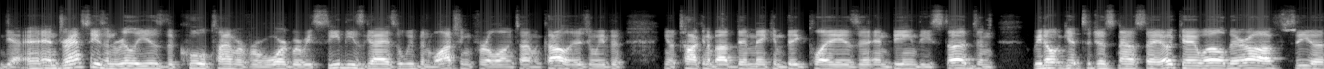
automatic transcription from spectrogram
Yeah, and, and, draft season really is the cool time of reward where we see these guys that we've been watching for a long time in college, and we've been, you know, talking about them making big plays and, and being these studs, and we don't get to just now say, okay, well, they're off, see ya.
